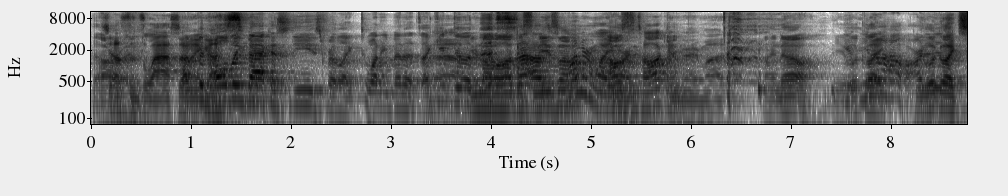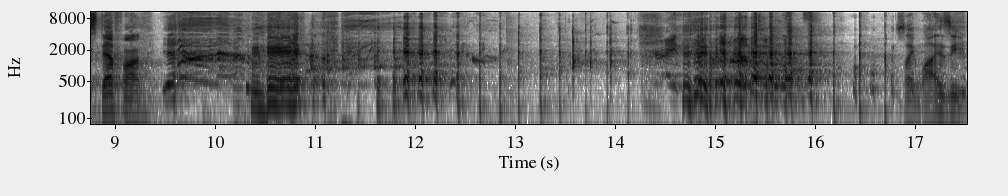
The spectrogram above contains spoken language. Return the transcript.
Justin's lassoing I've been us. holding back a sneeze for like 20 minutes. I keep Yeah. doing You're this. not allowed to I was sneeze on it? wondering why you was- weren't talking very much. I know. You, look you know like how hard you look is? like Stefon. It's like, why is he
